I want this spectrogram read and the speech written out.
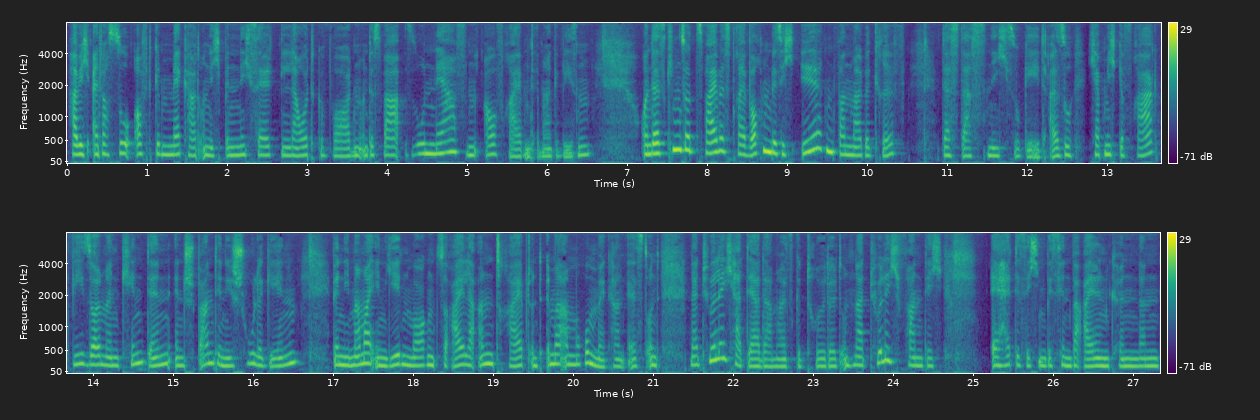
habe ich einfach so oft gemeckert und ich bin nicht selten laut geworden. Und es war so nervenaufreibend immer gewesen. Und das ging so zwei bis drei Wochen, bis ich irgendwann mal begriff, dass das nicht so geht. Also ich habe mich gefragt, wie soll mein Kind denn entspannt in die Schule gehen, wenn die Mama ihn jeden Morgen zur Eile antreibt und immer am Rummeckern ist. Und natürlich hat der damals getrödelt und natürlich fand ich, er hätte sich ein bisschen beeilen können, dann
